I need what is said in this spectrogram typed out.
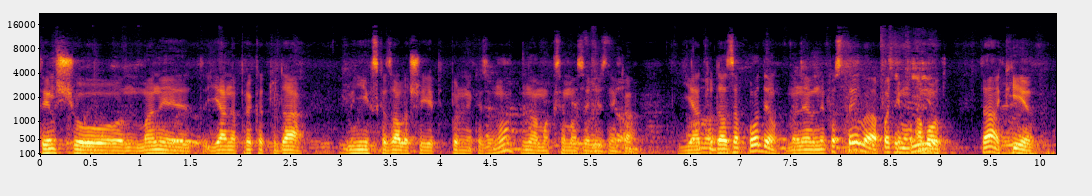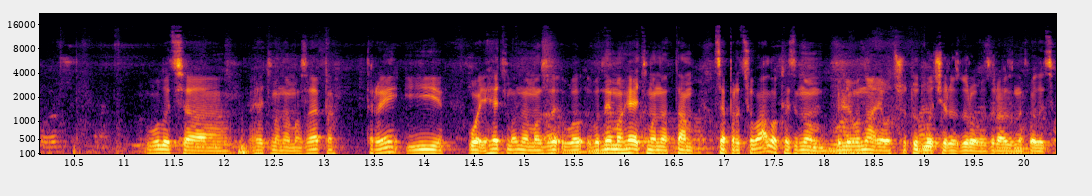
тим, що в мене, я, наприклад, туди, мені сказали, що є підпільне казино на Максима Залізняка. Я туди заходив, мене не пустили, а потім Київ? а от- так, Київ. Вулиця Гетьмана Мазепи. 3 і ой, гетьмана Мазе Вадима Гетьмана там це працювало казино біля от що тут через дорогу зразу знаходиться.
